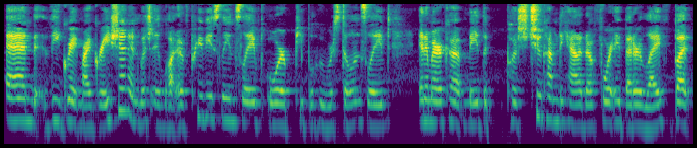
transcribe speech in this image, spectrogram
and the Great Migration, in which a lot of previously enslaved or people who were still enslaved in America made the push to come to Canada for a better life, but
